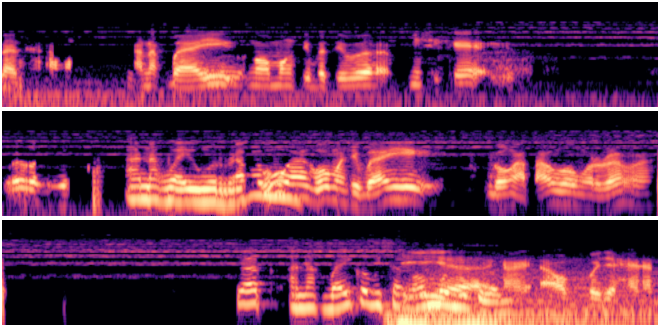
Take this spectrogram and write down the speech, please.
Dan anak, anak bayi ngomong tiba-tiba misi kayak gitu. Anak bayi umur berapa? Gua, gua masih bayi. Gua nggak tahu gua umur berapa. Ya, anak bayi kok bisa ngomong iya, gitu loh. kayak om gue aja heran.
